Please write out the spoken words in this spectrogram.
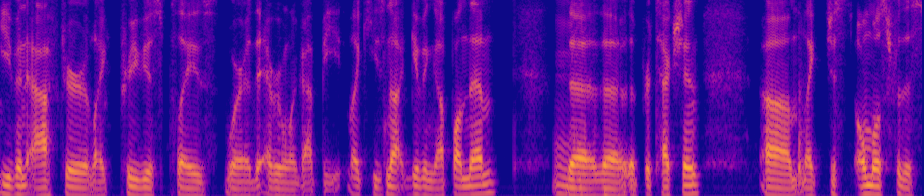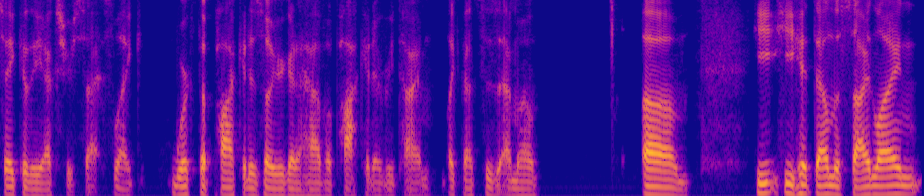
even after like previous plays where the, everyone got beat. Like he's not giving up on them, mm. the the the protection, um, like just almost for the sake of the exercise. Like work the pocket as though you're going to have a pocket every time. Like that's his mo. Um, he he hit down the sideline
